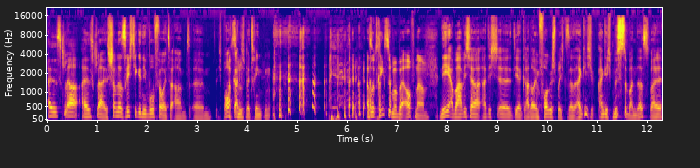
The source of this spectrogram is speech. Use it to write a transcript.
alles klar, alles klar. Ist schon das richtige Niveau für heute Abend. Ähm, ich brauche gar nicht mehr trinken. Also trinkst du immer bei Aufnahmen. Nee, aber habe ich ja, hatte ich äh, dir gerade auch im Vorgespräch gesagt, eigentlich, eigentlich müsste man das, weil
